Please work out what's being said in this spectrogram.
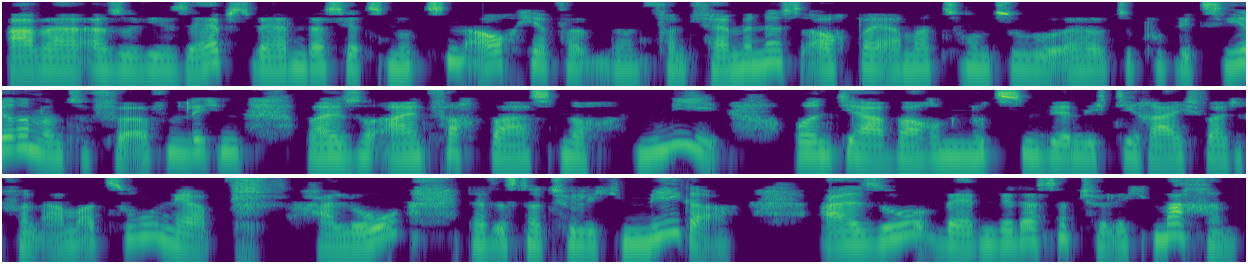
Aber also wir selbst werden das jetzt nutzen, auch hier von, von Feminist, auch bei Amazon zu, äh, zu publizieren und zu veröffentlichen, weil so einfach war es noch nie. Und ja, warum nutzen wir nicht die Reichweite von Amazon? Ja, pff, hallo, das ist natürlich mega. Also werden wir das natürlich machen.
